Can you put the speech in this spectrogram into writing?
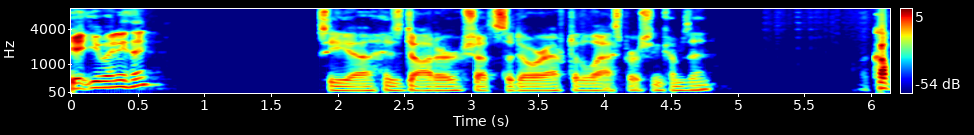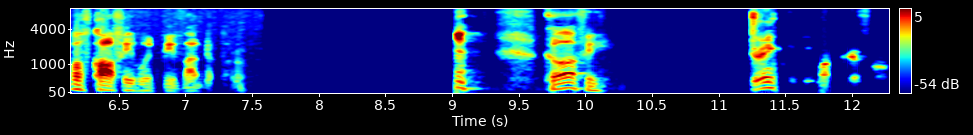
get you anything? See, uh, his daughter shuts the door after the last person comes in. A cup of coffee would be wonderful. Coffee. Drink would be wonderful.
